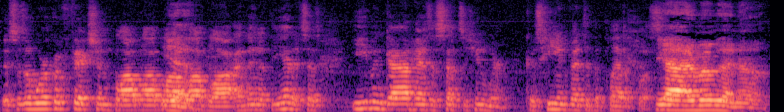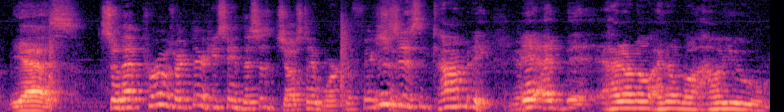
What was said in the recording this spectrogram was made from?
this is a work of fiction, blah blah blah Yeah. blah blah, and then at the end it says even God has a sense of humor because He invented the platypus. Yeah, I remember that now. Yes, So that proves right there. He's saying this is just a work of fiction. this is a comedy. Yeah. I, I, I don't know. I don't know how you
